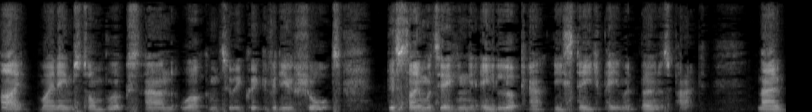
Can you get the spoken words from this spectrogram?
Hi, my name's Tom Brooks and welcome to a quick video short. This time we're taking a look at the stage payment bonus pack. Now,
